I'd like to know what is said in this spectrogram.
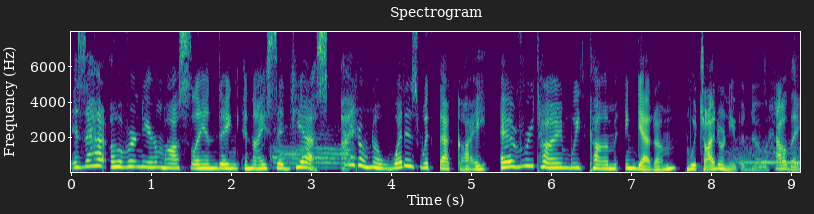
is that over near Moss Landing? And I said, Yes. I don't know what is with that guy. Every time we'd come and get him, which I don't even know how they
